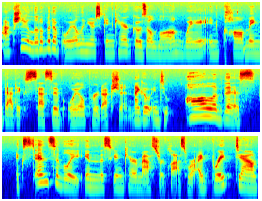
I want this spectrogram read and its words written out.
Actually, a little bit of oil in your skincare goes a long way in calming that excessive oil production. I go into all of this extensively in the skincare masterclass where I break down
